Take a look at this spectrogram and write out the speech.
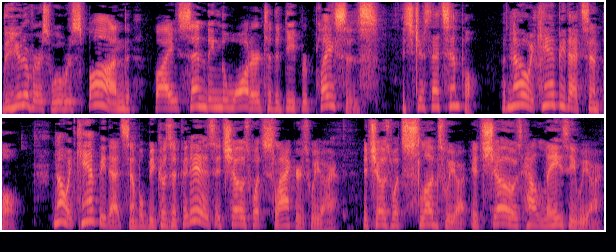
The universe will respond by sending the water to the deeper places. It's just that simple. But no, it can't be that simple. No, it can't be that simple because if it is, it shows what slackers we are. It shows what slugs we are. It shows how lazy we are.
